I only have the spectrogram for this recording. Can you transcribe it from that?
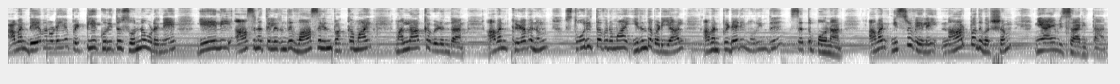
அவன் தேவனுடைய பெட்டியை குறித்து சொன்னவுடனே ஏலி ஆசனத்திலிருந்து வாசலின் பக்கமாய் மல்லாக்க விழுந்தான். அவன் கிழவனும் ஸ்தூலித்தவனுமாய் இருந்தபடியால் அவன் பிடரி முறிந்து செத்து போனான். அவன் இஸ்ரவேலை நாற்பது வருஷம் நியாயம் விசாரித்தான்.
